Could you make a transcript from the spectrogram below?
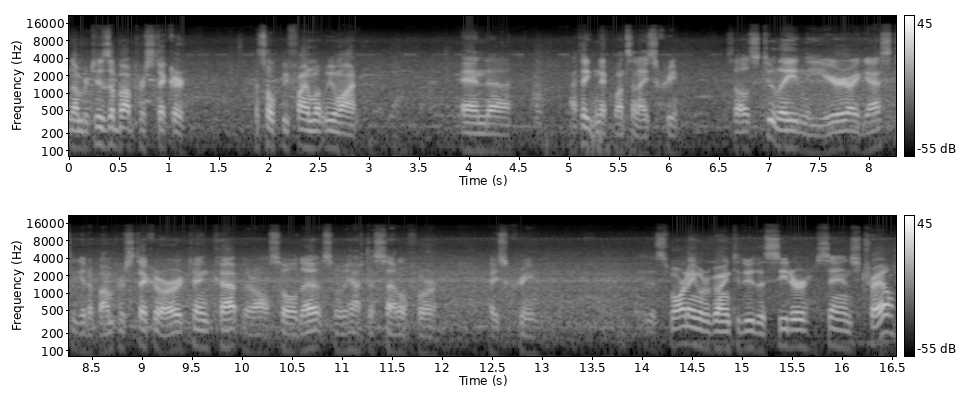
Number two is a bumper sticker. Let's hope we find what we want. And uh, I think Nick wants an ice cream. So it's too late in the year, I guess, to get a bumper sticker or a tin cup. They're all sold out, so we have to settle for ice cream. This morning we're going to do the Cedar Sands Trail.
